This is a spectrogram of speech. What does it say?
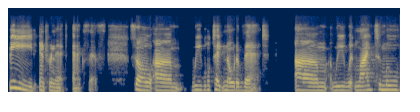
speed internet access. So um, we will take note of that. Um, We would like to move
